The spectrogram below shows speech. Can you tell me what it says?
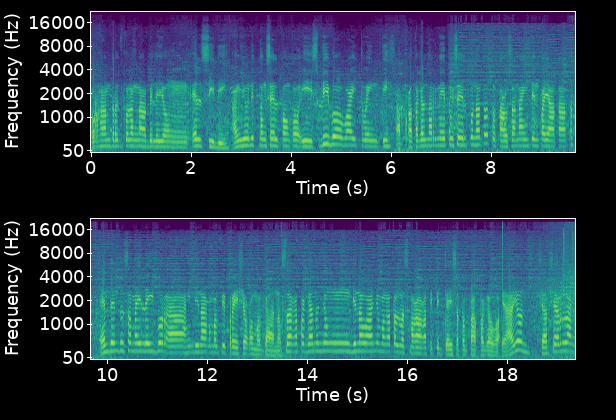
400 ko lang nabili yung LCD. Ang unit ng cellphone ko is Vivo Y20. Napakatagal na rin itong cellphone na to. 2019 pa yata to. And then dun sa may labor, ah, hindi na ako magpipresyo kung magkano. Basta kapag ganun yung ginawa nyo mga tol, mas makakatipid kayo sa pagpapagawa. Kaya yun, share-share lang.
